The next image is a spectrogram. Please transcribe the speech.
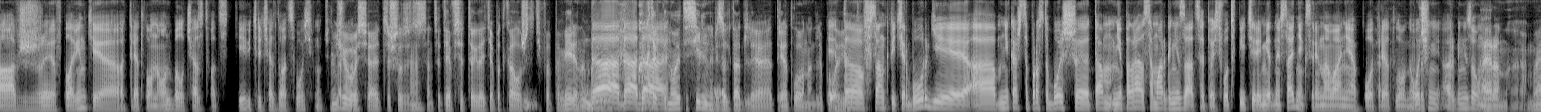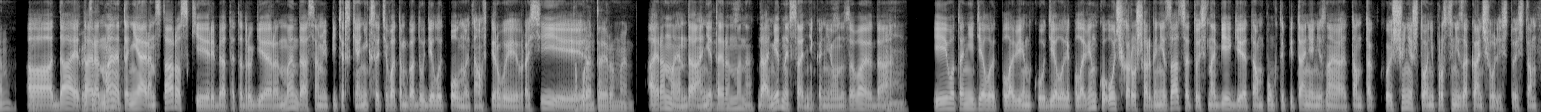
а уже в половинке триатлона он был час 29 или час 28. Вот Ничего такое. себе, а это что за а. дистанция? Это я все тогда тебя подкалывал, что типа померено. Да, да, как да. Так, но это сильный результат для триатлона, для половинки. Это в Санкт-Петербурге, а мне кажется, просто больше там... Мне понравилась сама организация. То есть вот в Питере «Медный всадник» соревнования по триатлону. Это очень организованно. Iron Man? А, да, это, это Iron Man, это не Iron Старовские ребята, это другие Iron Man, да, сами питерские. Они, кстати, в этом году делают полную там впервые в России. Это бренд Iron Man. Iron Man, да, нет Iron Man. Да, Медный всадник они его называют, да. Угу. И вот они делают половинку, делали половинку. Очень хорошая организация, то есть на беге там пункты питания, не знаю, там такое ощущение, что они просто не заканчивались. То есть там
